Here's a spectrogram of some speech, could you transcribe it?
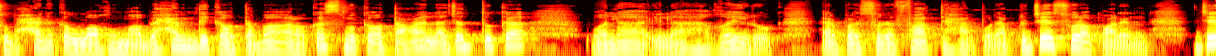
সুবহানাকা আল্লাহুম্মা বিহামদিকা ওয়া তাবারাকা ইসমুকা ওয়া তাআলা জাদ্দুকা ওয়ালা ইলাহা গায়রুক। এরপরে সূরা ফাতিহার পরে আপনি যে সূরা পারেন, যে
